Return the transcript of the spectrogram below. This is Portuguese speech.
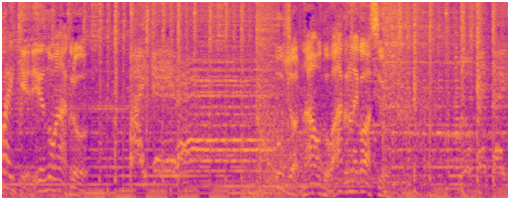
Pai Querer no Agro. Pai Querer. O Jornal do Agronegócio.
